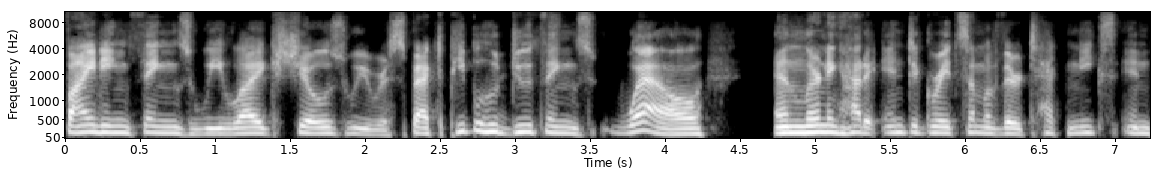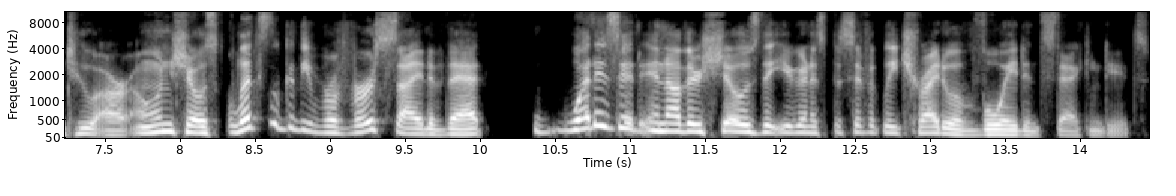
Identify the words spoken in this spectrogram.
finding things we like shows we respect people who do things well and learning how to integrate some of their techniques into our own shows. Let's look at the reverse side of that what is it in other shows that you're going to specifically try to avoid in stacking deeds?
